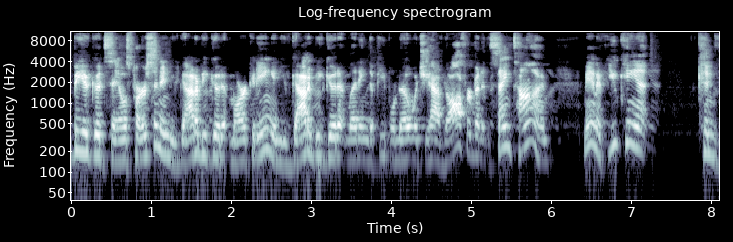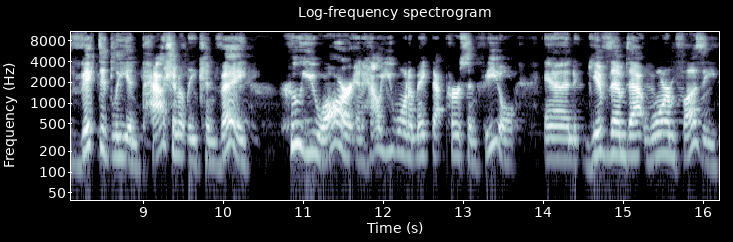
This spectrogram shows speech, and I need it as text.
be a good salesperson and you've got to be good at marketing and you've got to be good at letting the people know what you have to offer. But at the same time, man, if you can't convictedly and passionately convey who you are and how you want to make that person feel and give them that warm fuzzy,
